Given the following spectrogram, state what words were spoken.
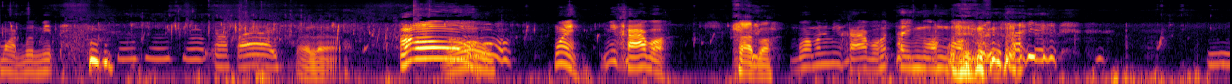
หมอดมือมิดอืมอืมอืมเอาไปไปแล้วเอ้าเอ้าห่วยมีขาบ่ขาดป่ะบ่มันมีขาบ่ไตงองงองไปนี่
